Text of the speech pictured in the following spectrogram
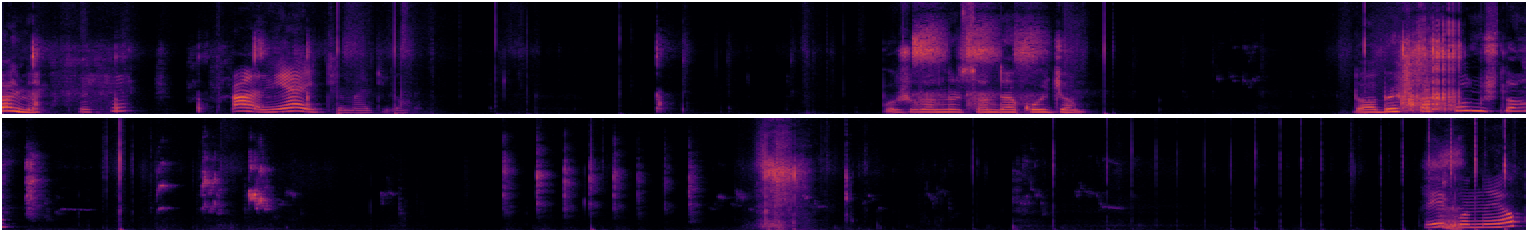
Güzel mi? Hı hı. Aa niye içime diyor? Boş olanları sandığa koyacağım. Daha 5 dakika olmuş lan. Hey bana yap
